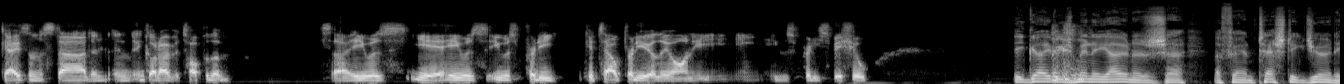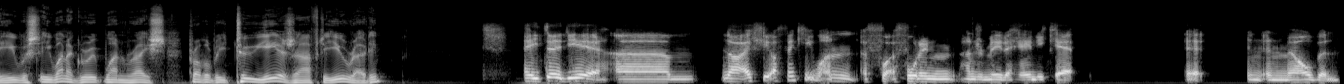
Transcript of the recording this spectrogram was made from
gave them a start and, and, and got over top of them. So he was yeah, he was he was pretty could tell pretty early on he, he, he was pretty special. He gave his many owners uh, a fantastic journey. He was he won a Group One race probably two years after you rode him. He did, yeah. Um, no, actually, I think he won a, a fourteen hundred meter handicap at in, in Melbourne,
